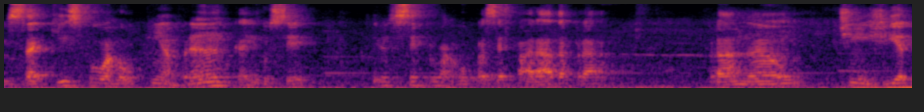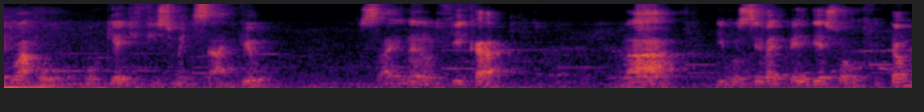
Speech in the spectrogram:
isso aqui, se for uma roupinha branca e você tem sempre uma roupa separada para não tingir a tua roupa, porque dificilmente sai, viu? Sai não, fica lá e você vai perder a sua roupa. Então,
